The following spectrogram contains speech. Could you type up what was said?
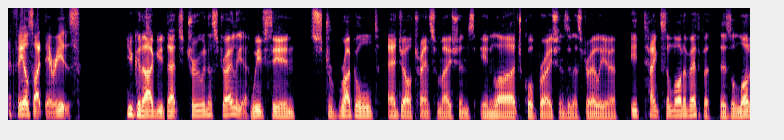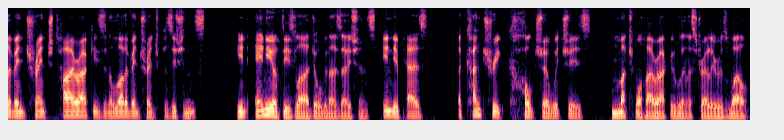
It feels like there is. You could argue that's true in Australia. We've seen struggled agile transformations in large corporations in Australia. It takes a lot of effort. There's a lot of entrenched hierarchies and a lot of entrenched positions in any of these large organizations. India has a country culture which is much more hierarchical than Australia as well.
